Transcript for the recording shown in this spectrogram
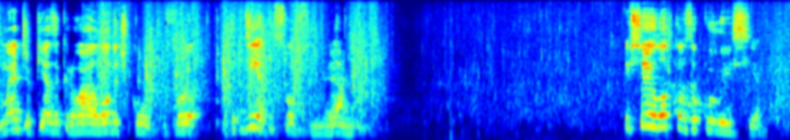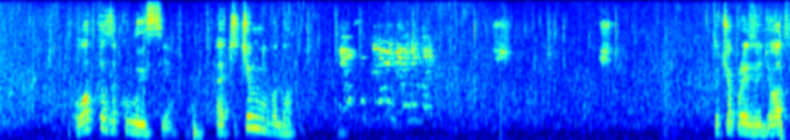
Magic я закрываю лодочку в... Это где это, собственно, реально? И все, и лодка в закулысье. Лодка закулысье. А чем мне вода? Найдешь, То что произойдет?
